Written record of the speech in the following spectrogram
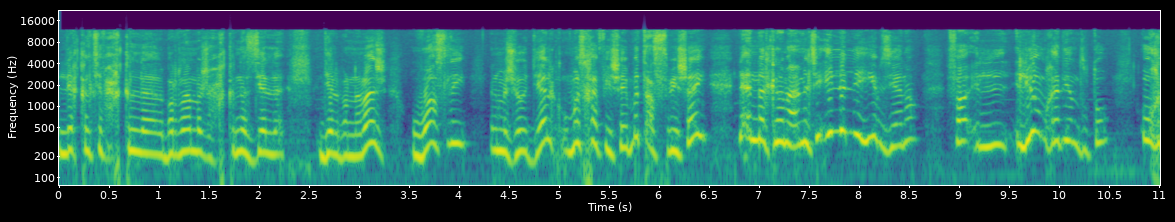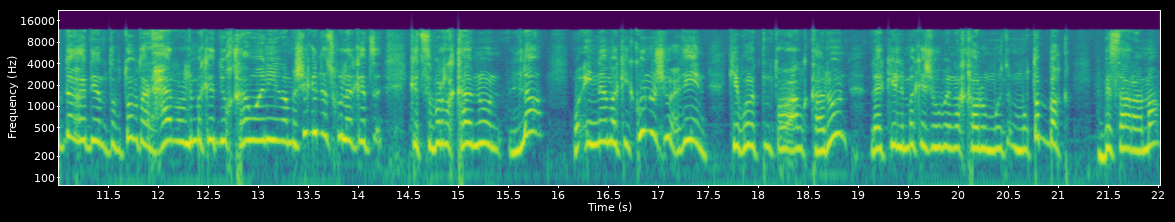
اللي قلتي في حق البرنامج وحق الناس ديال ديال البرنامج واصلي المجهود ديالك وما تخافي شيء ما تعصبي شيء لانك ما عملتي إلا اللي هي مزيانة. فاليوم غادي نضبطوا وغدا غادي نضبطوا بطبيعه الحال لما كنديروا قوانين راه ماشي الناس كلها كتصبر القانون. لا وإنما كيكونوا شي وحدين كيبغيو يتنطعوا على القانون لكن لما كيشوفوا بأن القانون مطبق بصرامة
